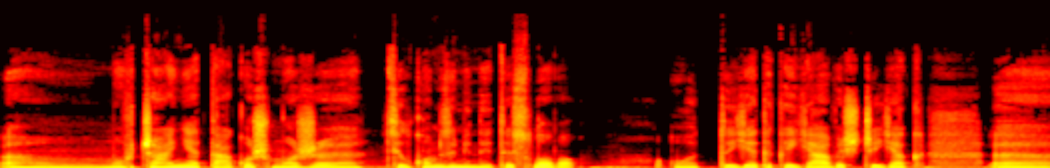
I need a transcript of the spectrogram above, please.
Ем, мовчання також може цілком замінити слово. От Є таке явище, як е,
